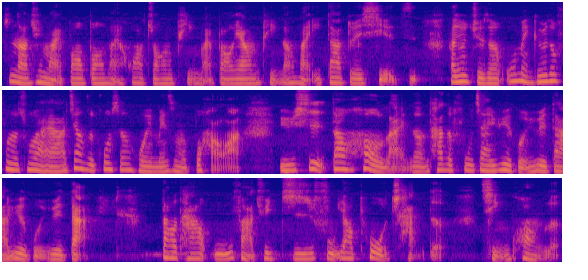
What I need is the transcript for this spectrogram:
就拿去买包包、买化妆品、买保养品，然后买一大堆鞋子。他就觉得我每个月都付得出来啊，这样子过生活也没什么不好啊。于是到后来呢，他的负债越滚越大，越滚越大。到他无法去支付要破产的情况了，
